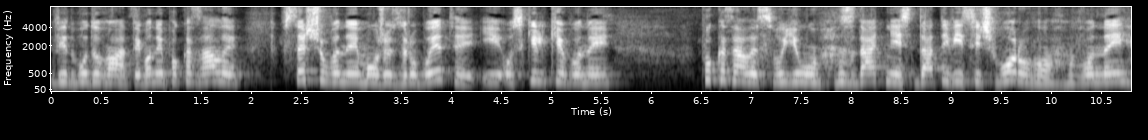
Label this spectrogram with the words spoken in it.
відбудувати. Вони показали все, що вони можуть зробити, і оскільки вони показали свою здатність дати відсіч ворогу. Вони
